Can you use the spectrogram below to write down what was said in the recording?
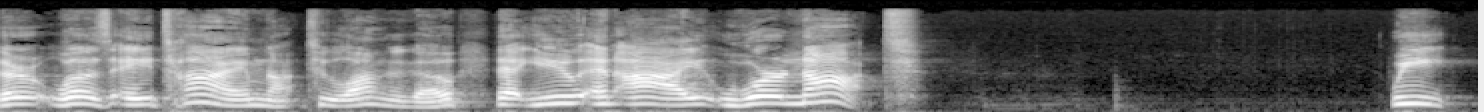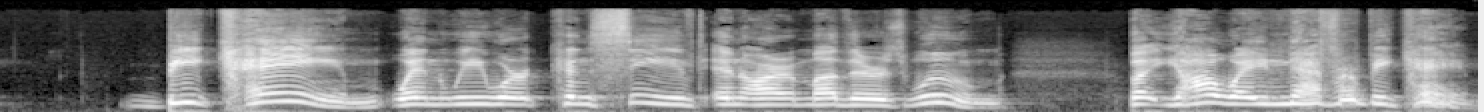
There was a time not too long ago that you and I were not. We became when we were conceived in our mother's womb, but Yahweh never became.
